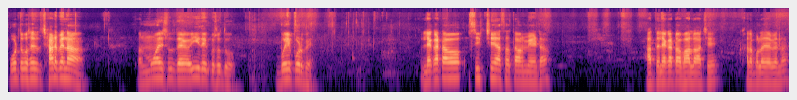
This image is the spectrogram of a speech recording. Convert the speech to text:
পড়তে বসে ছাড়বে না, তখন মোবাইল শুধু দেখ- ই দেখবে শুধু, বই পড়বে। লেখাটাও শিখছে আস্তে আস্তে আমার মেয়েটা। হাতে লেখাটাও ভালো আছে, খারাপ বলা যাবে না।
